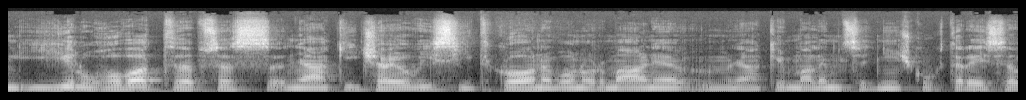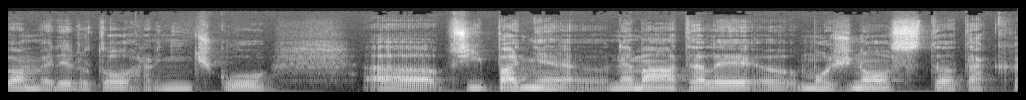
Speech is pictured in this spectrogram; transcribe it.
jí luhovat přes nějaký čajový sítko nebo normálně v nějakým malým cedníčku, který se vám vede do toho hrníčku. Případně nemáte-li možnost, tak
